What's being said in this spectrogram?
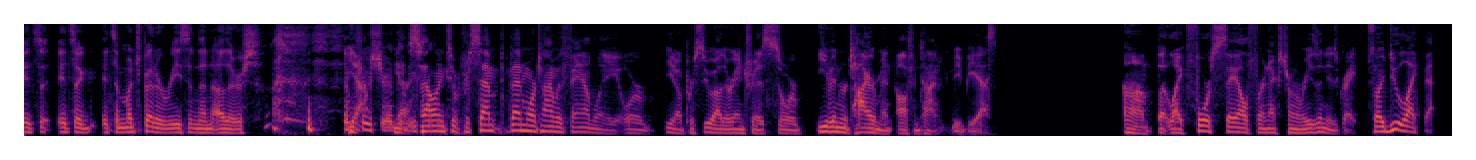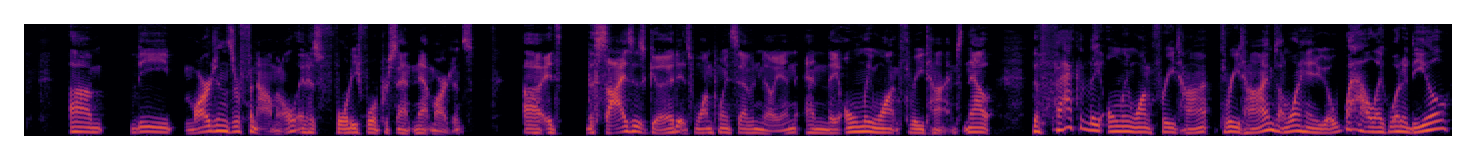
it's a it's a it's a much better reason than others. yeah, for sure. Yeah, selling to spend more time with family, or you know, pursue other interests, or even retirement. Oftentimes can be BS. Um, but like forced sale for an external reason is great. So I do like that. Um, the margins are phenomenal. It has 44% net margins. Uh, it's the size is good. It's 1.7 million and they only want three times. Now, the fact that they only want free time, three times on one hand, you go, wow, like what a deal.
